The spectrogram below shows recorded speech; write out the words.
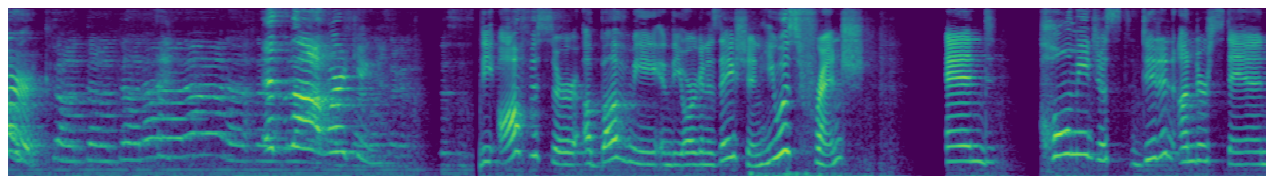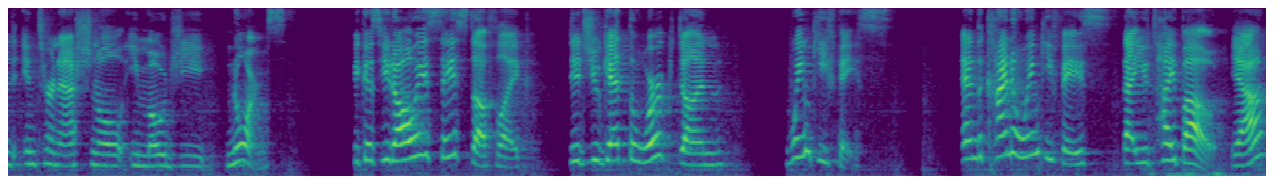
work. Dun, dun, dun, It's not working. second, one second. This is- The officer above me in the organization, he was French, and homie just didn't understand international emoji norms because he'd always say stuff like, "Did you get the work done?" Winky face, and the kind of winky face that you type out, yeah.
